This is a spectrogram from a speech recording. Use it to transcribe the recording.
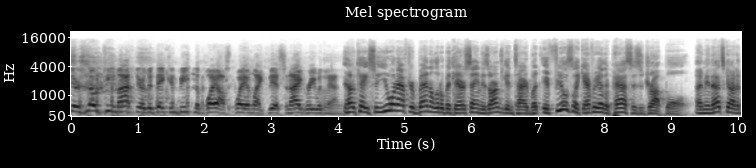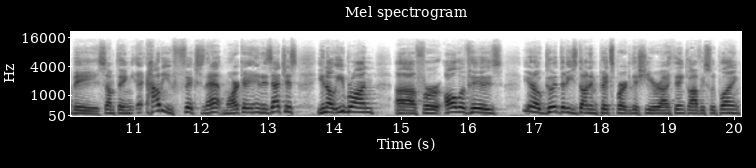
there's no team out there that they can beat in the playoffs playing like this, and I agree with that. Okay, so you went after Ben a little bit there, saying his arm's getting tired, but it feels like every other pass is a drop ball. I mean, that's got to be something. How do you fix that, Mark? And is that just you know Ebron uh, for all of his you know, good that he's done in Pittsburgh this year. I think, obviously, playing.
